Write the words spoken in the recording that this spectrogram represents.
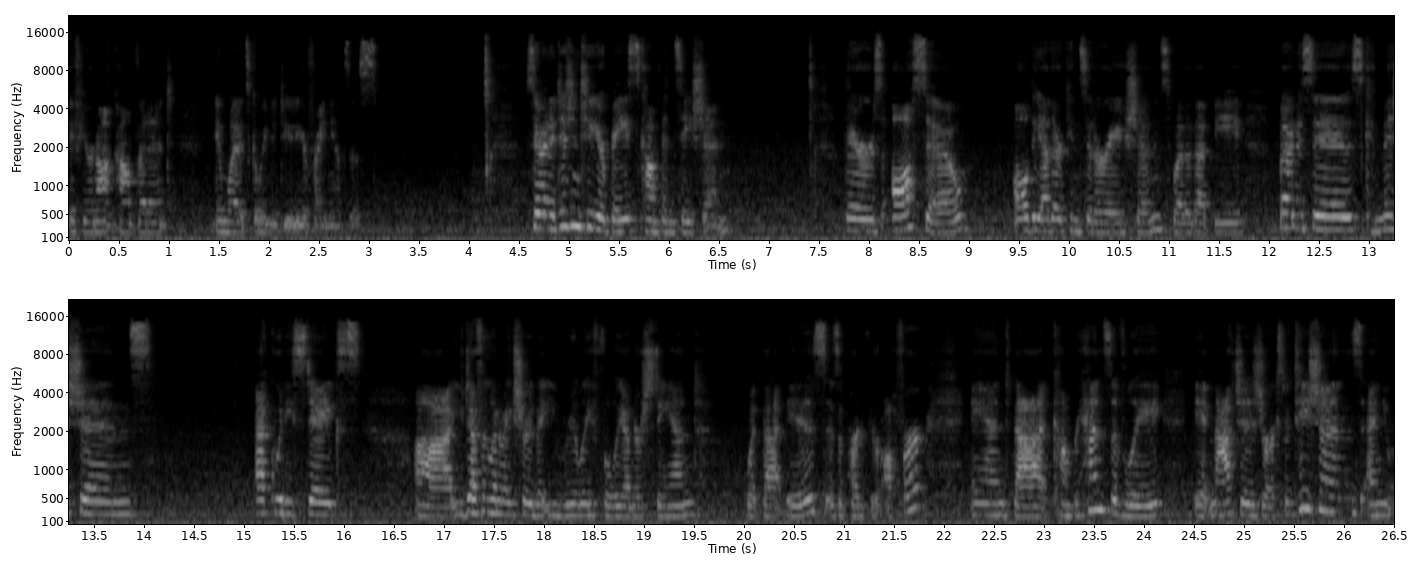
if you're not confident in what it's going to do to your finances. So, in addition to your base compensation, there's also all the other considerations, whether that be bonuses, commissions, equity stakes. Uh, you definitely want to make sure that you really fully understand what that is as a part of your offer and that comprehensively it matches your expectations and you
